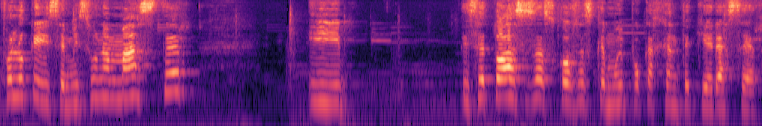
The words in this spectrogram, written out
fue lo que hice. Me hice una máster y hice todas esas cosas que muy poca gente quiere hacer.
